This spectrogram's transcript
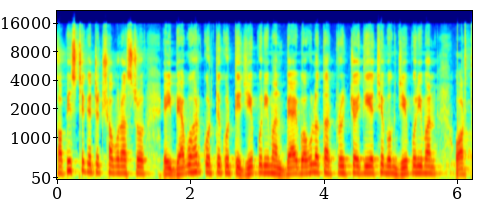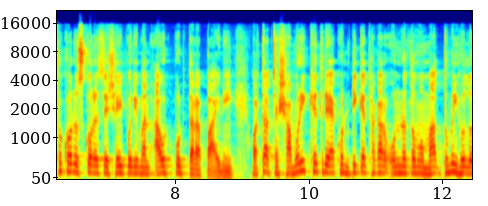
সফিস্টিকেটেড সমরাস্ত্র এই ব্যবহার করতে করতে যে পরিমাণ ব্যয়বহুলতার পরিচয় দিয়েছে এবং যে পরিমাণ অর্থ খরচ করেছে, সেই পরিমাণ আউটপুট তারা পায়নি। অর্থাৎ সামরিক ক্ষেত্রে এখন টিকে থাকার অন্যতম মাধ্যমই হলো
